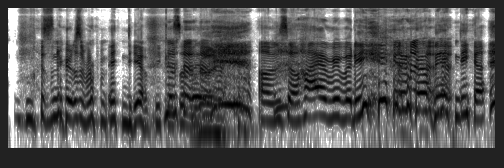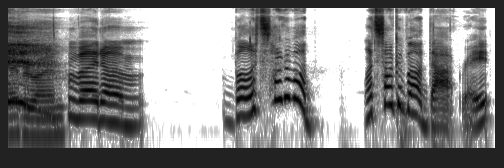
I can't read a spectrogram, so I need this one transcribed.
listeners from India because of it. Um, so hi everybody from India. Everyone. But um, but let's talk about let's talk about that, right?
